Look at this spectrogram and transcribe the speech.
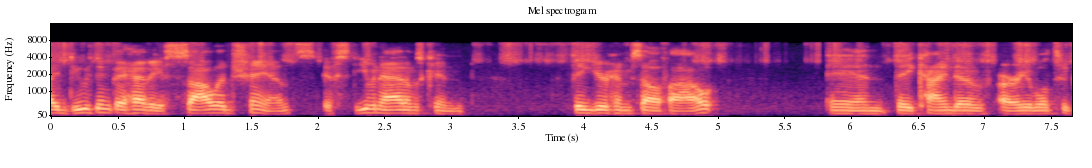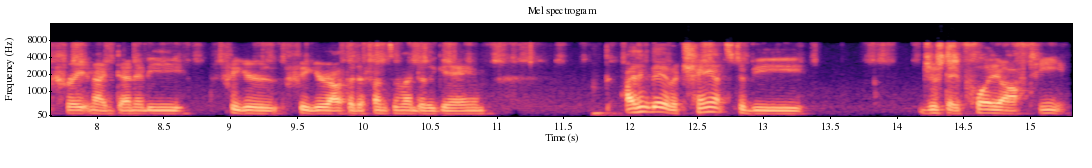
I do think they have a solid chance if Steven Adams can figure himself out and they kind of are able to create an identity, figure figure out the defensive end of the game. I think they have a chance to be just a playoff team,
